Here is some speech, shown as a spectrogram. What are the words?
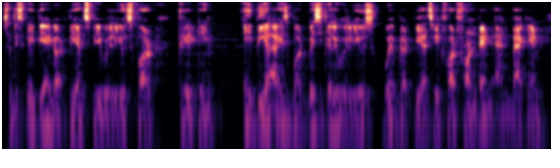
So this api.php will use for creating APIs but basically we'll use web.php for front-end and back-end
